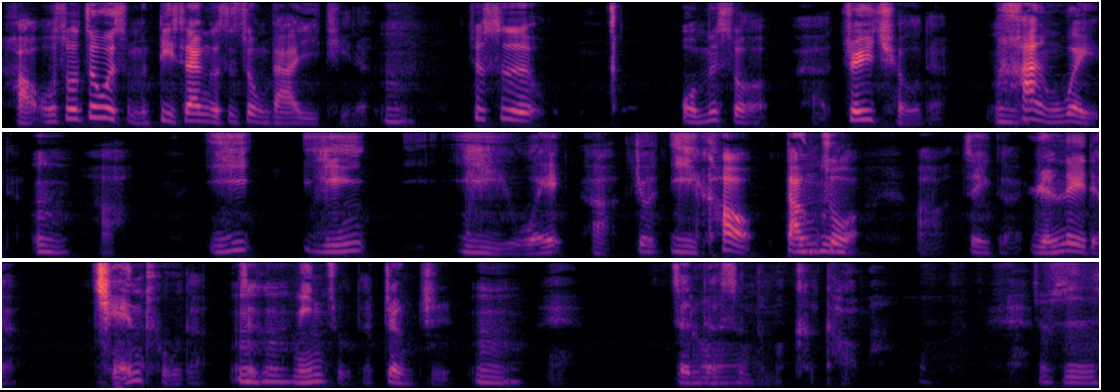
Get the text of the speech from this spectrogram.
好，我说这为什么第三个是重大议题呢？嗯，就是我们所呃追求的、捍卫的，嗯啊，以引以为啊，就依靠当做啊这个人类的。前途的这个民主的政治，嗯，哎，真的是那么可靠吗？就是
